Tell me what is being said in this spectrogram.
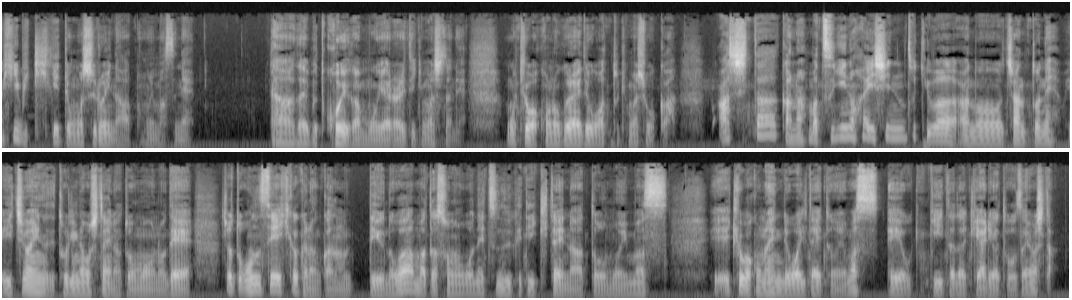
日々聞けて面白いなと思いますね。あ、だいぶ声がもうやられてきましたね。もう今日はこのぐらいで終わっときましょうか。明日かな？まあ、次の配信の時は、あの、ちゃんとね、H1N で撮り直したいなと思うので、ちょっと音声企画なんかっていうのは、またその後ね、続けていきたいなと思います。えー、今日はこの辺で終わりたいと思います。えー、お聴きいただきありがとうございました。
